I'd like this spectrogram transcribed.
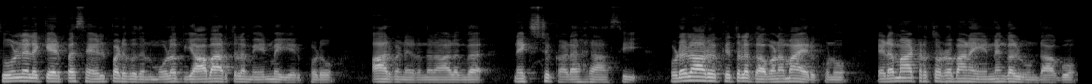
சூழ்நிலைக்கேற்ப செயல்படுவதன் மூலம் வியாபாரத்தில் மேன்மை ஏற்படும். ஆர்வம் இருந்த நாளுங்க. நெக்ஸ்ட் கடகராசி உடல் ஆரோக்கியத்தில் கவனமாக இருக்கணும். இடமாற்ற தொடர்பான எண்ணங்கள் உண்டாகும்.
